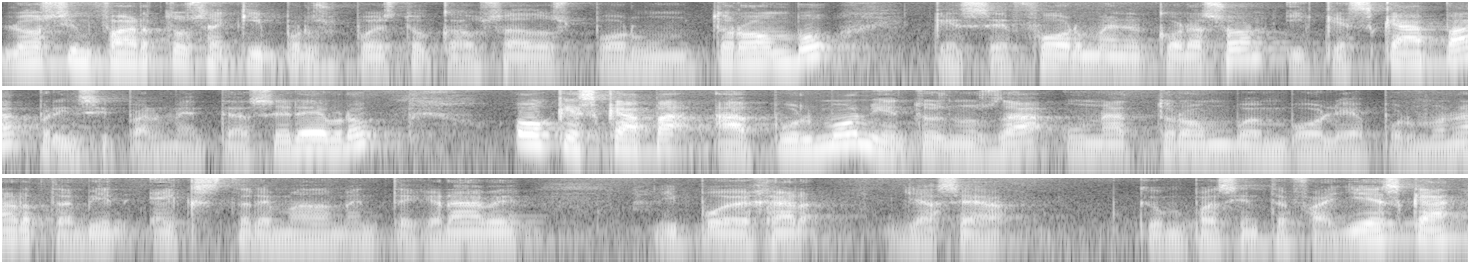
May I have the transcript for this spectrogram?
Los infartos aquí, por supuesto, causados por un trombo que se forma en el corazón y que escapa principalmente al cerebro o que escapa a pulmón y entonces nos da una tromboembolia pulmonar también extremadamente grave y puede dejar ya sea que un paciente fallezca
